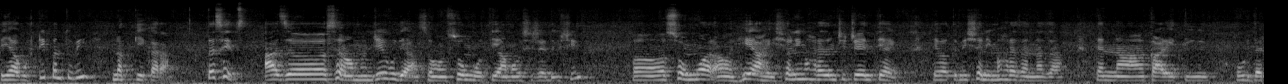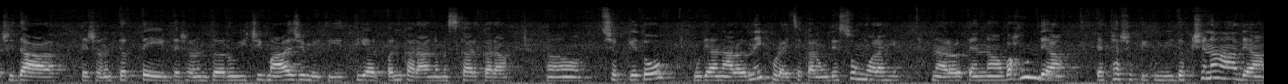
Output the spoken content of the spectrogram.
तर ह्या गोष्टी पण तुम्ही नक्की करा. तसेच आज स म्हणजे उद्या सो सोमवती अमावस्येच्या दिवशी सोमवार हे आहे शनी महाराजांची जयंती आहे. तेव्हा तुम्ही शनी महाराजांना जा. त्यांना काळे तीळ उडदाची डाळ त्याच्यानंतर तेल त्याच्यानंतर रुईची माळ जी मिळते ती अर्पण करा नमस्कार करा. शक्यतो उद्या नारळ नाही फोडायचं कारण उद्या सोमवार आहे. नारळ त्यांना वाहून द्या यथाशक्ती तुम्ही दक्षिणा द्या.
